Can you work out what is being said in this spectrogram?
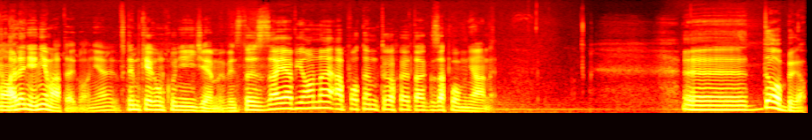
No. Ale nie, nie ma tego, nie? W tym kierunku nie idziemy, więc to jest zajawione, a potem trochę tak zapomniane. E, dobra.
